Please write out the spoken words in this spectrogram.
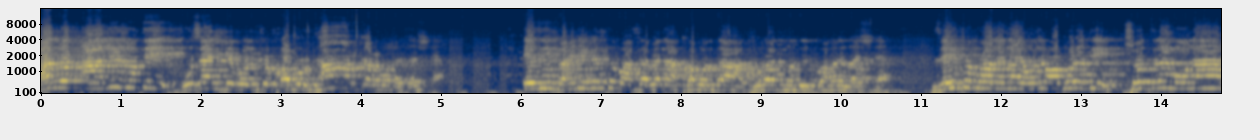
হযরত আলী যদি হুসাইনকে বলতো খবরদার কারবালায় যাস না এজিদ বাহিনী কিন্তু বাঁচাবে না খবরদার নদীর কোনায় যাস না যেহেতু বলে নাই উনি অপরাধী সুতরাং ওনার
